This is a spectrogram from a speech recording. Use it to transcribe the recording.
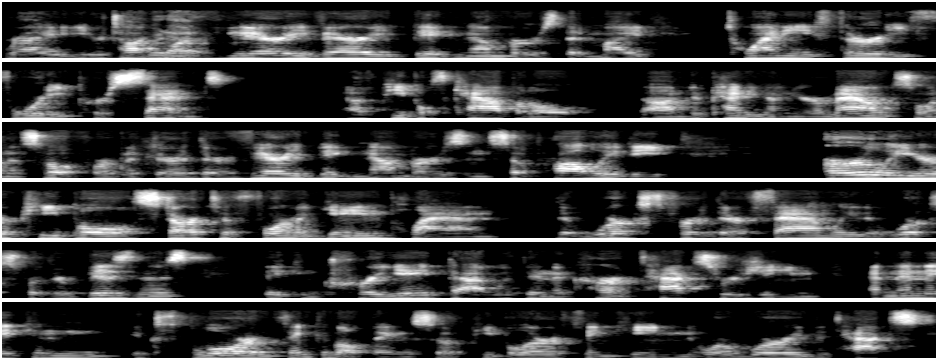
right? You're talking about very, very big numbers that might 20, 30, 40% of people's capital, um, depending on your amount, so on and so forth. But they're, they're very big numbers. And so probably the earlier people start to form a game plan that works for their family, that works for their business, they can create that within the current tax regime and then they can explore and think about things. So if people are thinking or worried the tax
